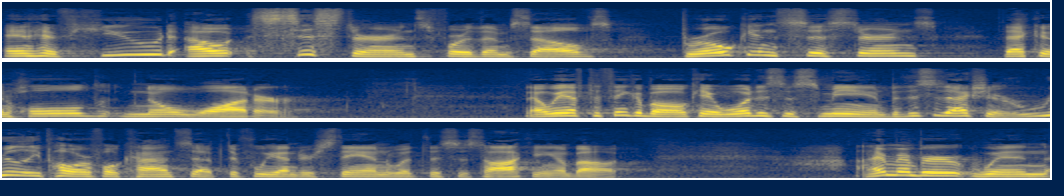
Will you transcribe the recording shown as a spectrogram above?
and have hewed out cisterns for themselves, broken cisterns that can hold no water. Now we have to think about okay, what does this mean? But this is actually a really powerful concept if we understand what this is talking about. I remember when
